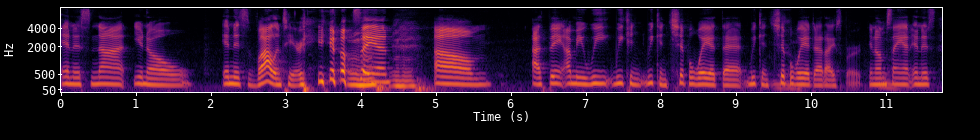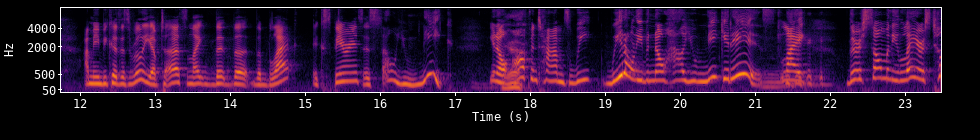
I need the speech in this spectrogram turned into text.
and it's not, you know, and it's voluntary, you know what I'm saying? Um, I think I mean we we can we can chip away at that. We can chip away at that iceberg. You know what I'm saying? And it's I mean because it's really up to us and like the the the black experience is so unique. You know, Yeah. oftentimes we we don't even know how unique it is. Mm. Like there's so many layers to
